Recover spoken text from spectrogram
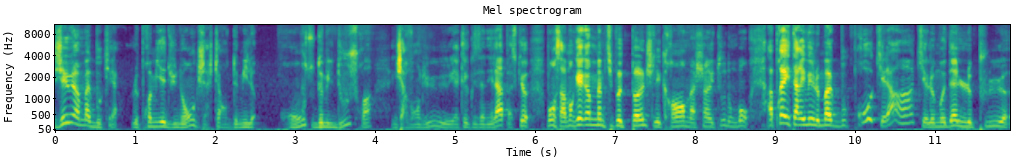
J'ai eu un MacBook Air, le premier du nom, que j'ai acheté en 2011 ou 2012, je crois, que j'ai revendu il y a quelques années là, parce que bon, ça manquait quand même un petit peu de punch, l'écran, machin et tout. Donc bon, après est arrivé le MacBook Pro qui est là, hein, qui est le modèle le plus. Euh,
